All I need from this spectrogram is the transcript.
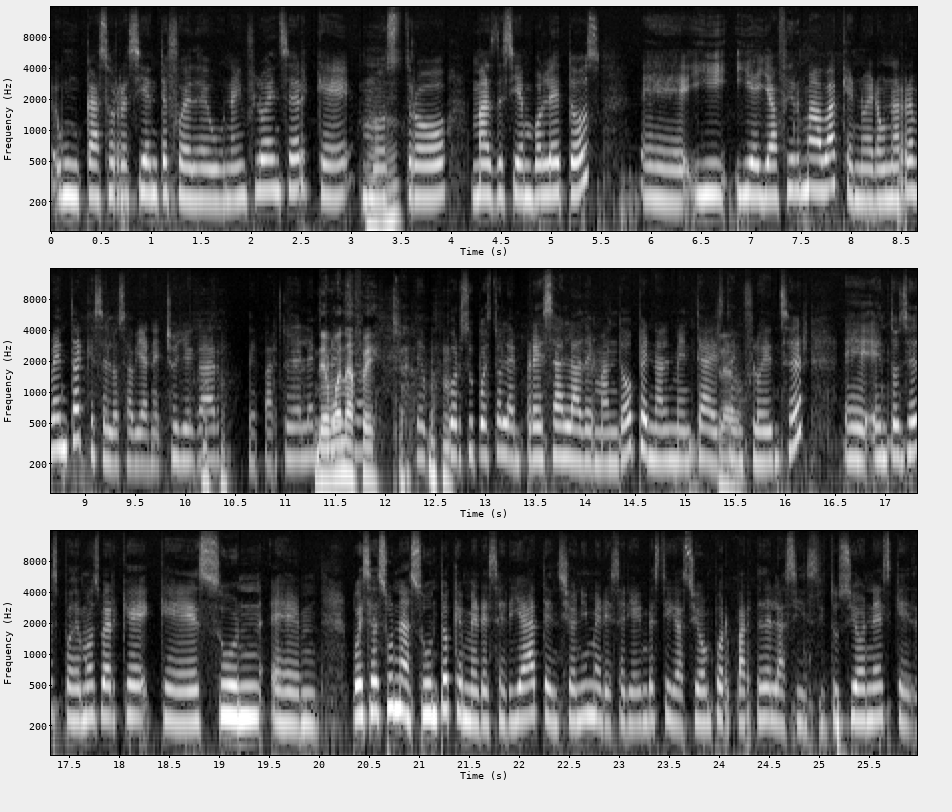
un caso reciente fue de una influencer que mostró más de 100 boletos eh, y, ella afirmaba que no era una reventa, que se los habían hecho llegar de parte de la empresa. De buena fe. por supuesto, la empresa la demandó penalmente a esta influencer. Eh, entonces podemos ver que, que es un em, pues es un asunto que merecería atención y merecería investigación por parte de las instituciones que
